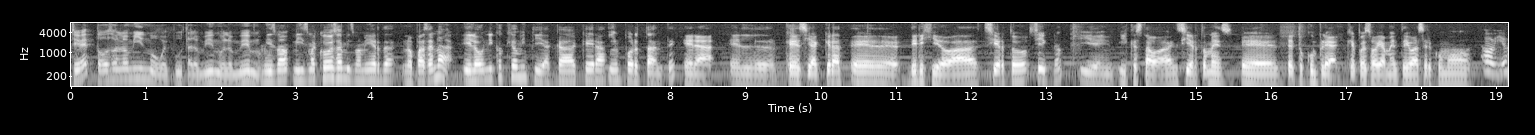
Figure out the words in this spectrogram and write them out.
¿Sí ve? Todos son lo mismo, güey, puta, lo mismo, lo mismo. Misma, misma cosa, misma mierda, no pasa nada. Y lo único que omití acá que era importante era el que decía que era eh, dirigido a cierto signo y, en- y que estaba en cierto mes eh, de tu cumpleaños, que pues obviamente iba a ser como Obvio.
